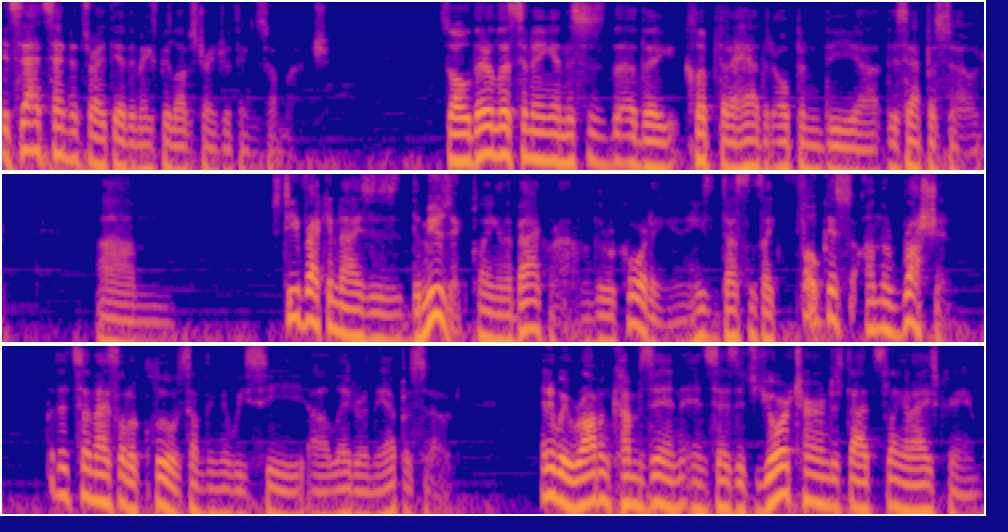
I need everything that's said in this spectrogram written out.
It's that sentence right there that makes me love Stranger Things so much. So they're listening, and this is the, the clip that I had that opened the uh, this episode. Um, Steve recognizes the music playing in the background of the recording, and he's Dustin's like, "Focus on the Russian," but it's a nice little clue of something that we see uh, later in the episode. Anyway, Robin comes in and says it's your turn to start slinging ice cream,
